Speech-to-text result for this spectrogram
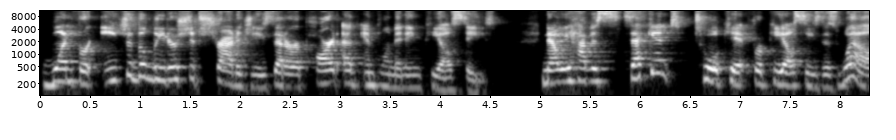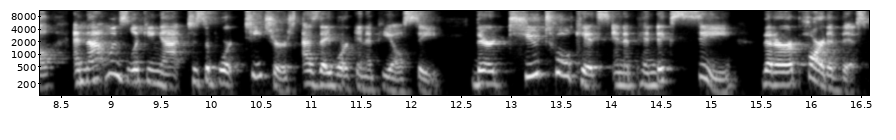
one for each of the leadership strategies that are a part of implementing PLCs. Now we have a second toolkit for PLCs as well, and that one's looking at to support teachers as they work in a PLC. There are two toolkits in Appendix C that are a part of this.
